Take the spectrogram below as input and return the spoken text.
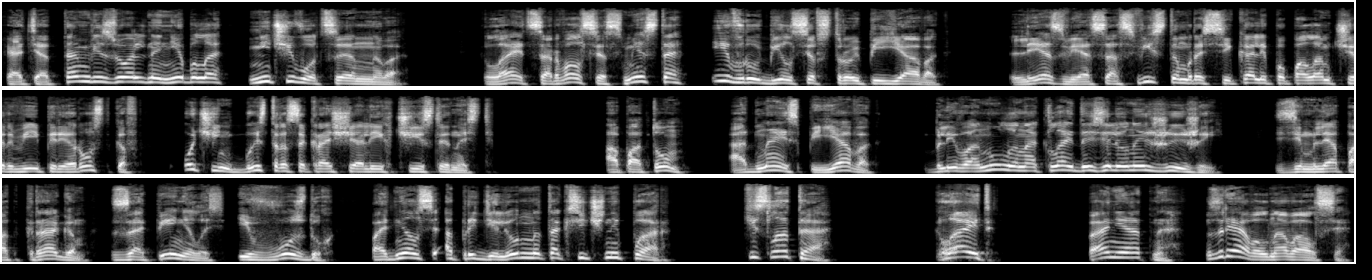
хотя там визуально не было ничего ценного. Клайд сорвался с места и врубился в строй пиявок. Лезвия со свистом рассекали пополам червей-переростков, очень быстро сокращали их численность. А потом одна из пиявок блеванула на Клайда зеленой жижей. Земля под крагом запенилась, и в воздух поднялся определенно токсичный пар. Кислота. «Клайд!» Понятно, зря волновался.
